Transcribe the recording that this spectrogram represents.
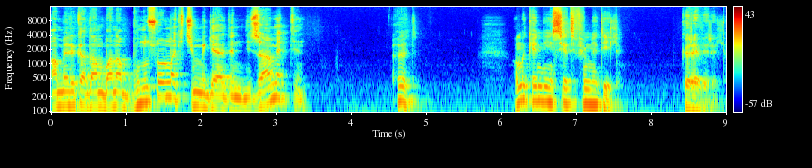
Amerika'dan bana bunu sormak için mi geldin Nizamettin? Evet. Ama kendi inisiyatifimle değil. Görev verildi.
